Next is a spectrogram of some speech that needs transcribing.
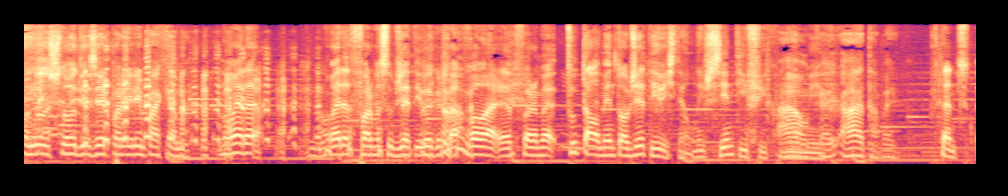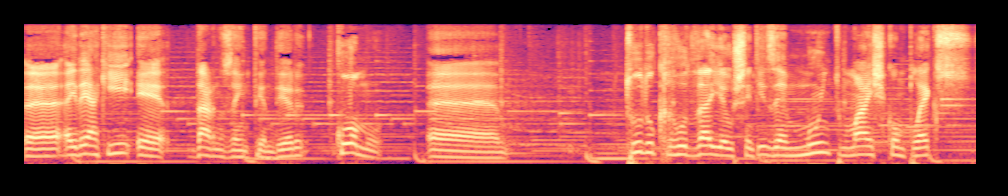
Quando eu lhes estou a dizer para irem para a cama. não, era, não era de forma subjetiva que eu estava a falar, era de forma totalmente objetiva. Isto é um livro científico, Ah, meu amigo. ok. Ah, está bem. Portanto, eh, a ideia aqui é dar-nos a entender como eh, tudo o que rodeia os sentidos é muito mais complexo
